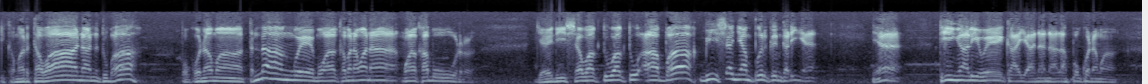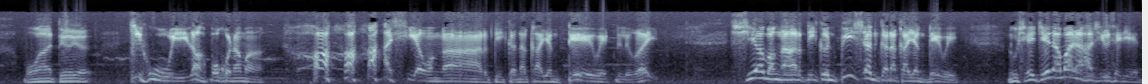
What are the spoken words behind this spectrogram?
di kamar tawanan tuh bah. Pokok nama tenang we. Mual kemana-mana mual kabur. Jadi sewaktu-waktu Abah bisa nyamperkan kadinya ya tinggal we. Kayana lah pokok nama muat cihui lah pokok nama hahaha siapa ngerti kena kayang dewek dulu we Sia mengartikan pisan karena kayang dewe nu mana hasil sejen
